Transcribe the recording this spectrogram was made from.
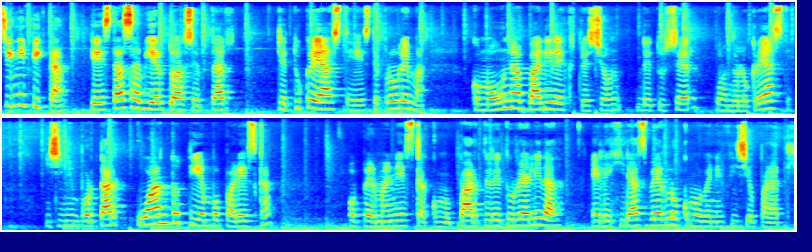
Significa que estás abierto a aceptar que tú creaste este problema como una válida expresión de tu ser cuando lo creaste y sin importar cuánto tiempo parezca o permanezca como parte de tu realidad, elegirás verlo como beneficio para ti.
